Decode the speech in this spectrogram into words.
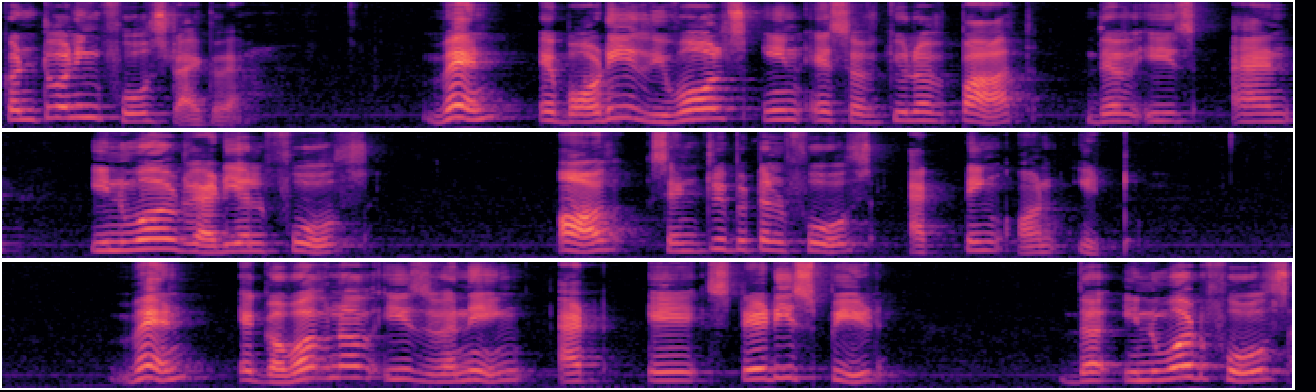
Controlling force diagram. When a body revolves in a circular path, there is an inward radial force or centripetal force acting on it. When a governor is running at a steady speed, the inward force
